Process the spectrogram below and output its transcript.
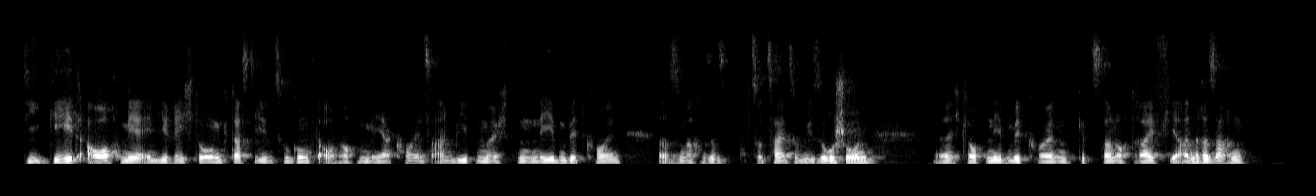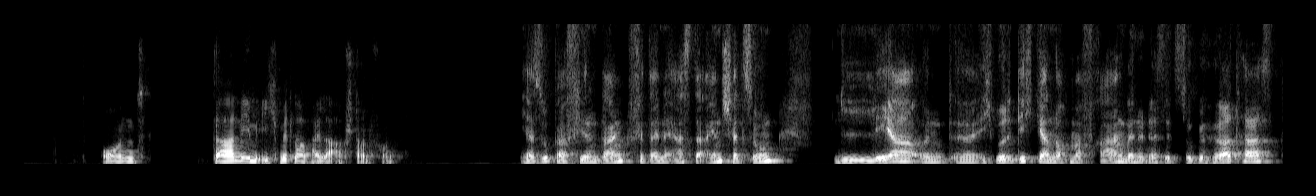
die geht auch mehr in die Richtung, dass die in Zukunft auch noch mehr Coins anbieten möchten, neben Bitcoin. Das machen sie zurzeit sowieso schon. Äh, ich glaube, neben Bitcoin gibt es da noch drei, vier andere Sachen. Und da nehme ich mittlerweile Abstand von. Ja, super. Vielen Dank für deine erste Einschätzung. Lea, und äh, ich würde dich gerne nochmal fragen, wenn du das jetzt so gehört hast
